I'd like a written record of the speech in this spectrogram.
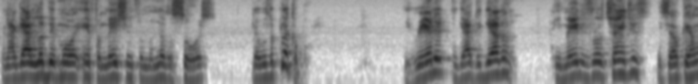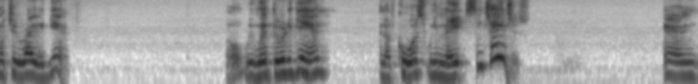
and I got a little bit more information from another source that was applicable. He read it and got together. He made his little changes. He said, okay, I want you to write it again. Well, we went through it again, and of course, we made some changes. And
